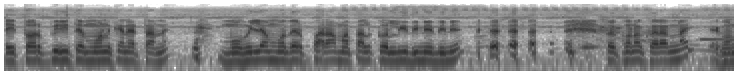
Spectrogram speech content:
সেই তোর পিড়িতে মন কেনে টানে। মহিলা মদের পাড়া মাতাল করলি দিনে দিনে। তো কোনো করার নাই এখন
